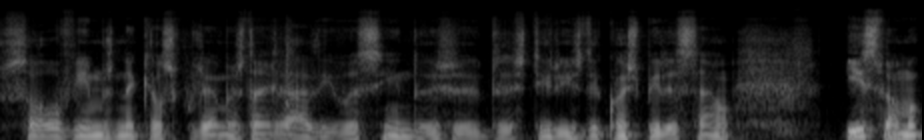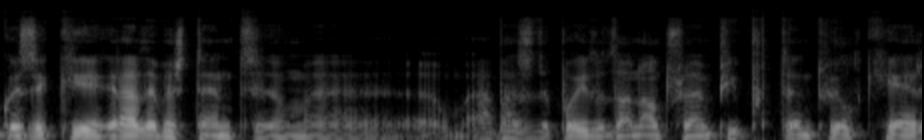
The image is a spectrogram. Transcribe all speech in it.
só ouvimos naqueles programas da rádio assim das, das teorias da conspiração. Isso é uma coisa que agrada bastante uma, à base de apoio do Donald Trump e, portanto, ele quer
